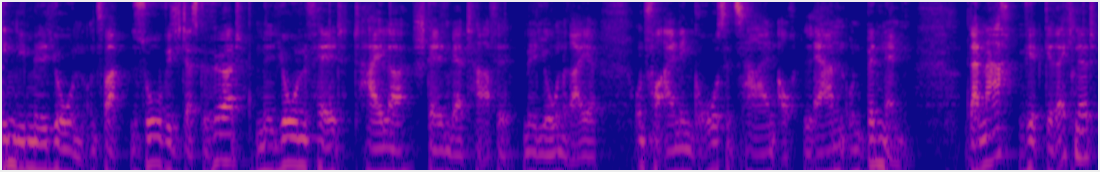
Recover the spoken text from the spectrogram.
in die Millionen. Und zwar so, wie sich das gehört. Millionenfeld, Teiler, Stellenwerttafel, Millionenreihe und vor allen Dingen große Zahlen auch lernen und benennen. Danach wird gerechnet,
